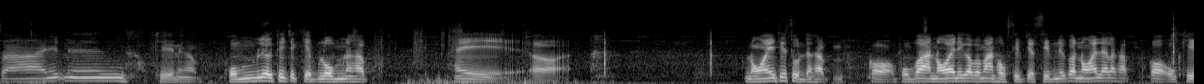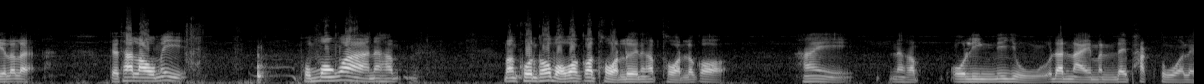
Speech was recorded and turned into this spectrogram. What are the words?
ซ้ายนิดนึง โอเคนะครับ ผมเลือกที่จะเก็บลมนะครับ ให้น้อยที่สุดนะครับ ก็ผมว่าน้อยนี่ก็ประมาณ 60-70 นี่ก็น้อยแล้วละครับ ก็โอเคแล้วแหละ แต่ถ้าเราไม่ผมมองว่านะครับ บางคนเขาบอกว่าก็ถอดเลยนะครับ ถอดแล้วก็ให้นะครับ โอลิงนี่อยู่ด้านในมันได้พักตัวอะไร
